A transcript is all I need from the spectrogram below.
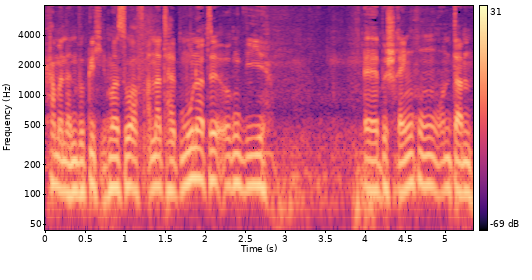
kann man dann wirklich immer so auf anderthalb Monate irgendwie äh, beschränken und dann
